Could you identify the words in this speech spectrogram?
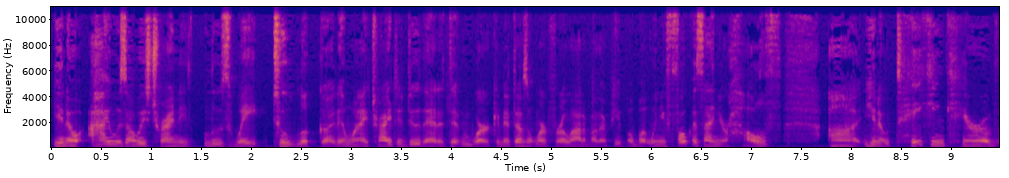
you know, I was always trying to lose weight to look good. And when I tried to do that, it didn't work. And it doesn't work for a lot of other people. But when you focus on your health, uh, you know, taking care of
